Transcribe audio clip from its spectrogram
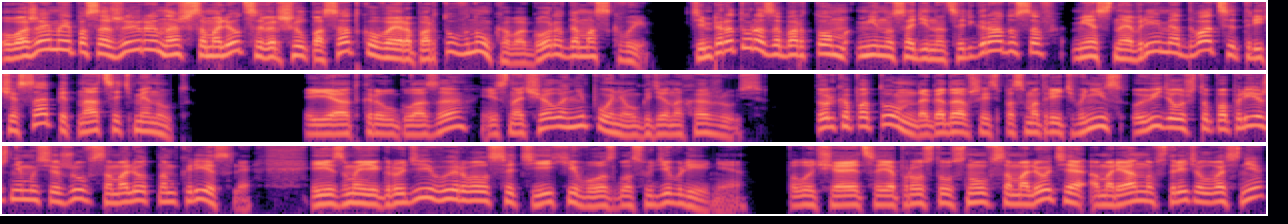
Уважаемые пассажиры, наш самолет совершил посадку в аэропорту Внуково, города Москвы. Температура за бортом минус 11 градусов, местное время 23 часа 15 минут. Я открыл глаза и сначала не понял, где нахожусь. Только потом, догадавшись посмотреть вниз, увидел, что по-прежнему сижу в самолетном кресле, и из моей груди вырвался тихий возглас удивления. Получается, я просто уснул в самолете, а Марианну встретил во сне?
